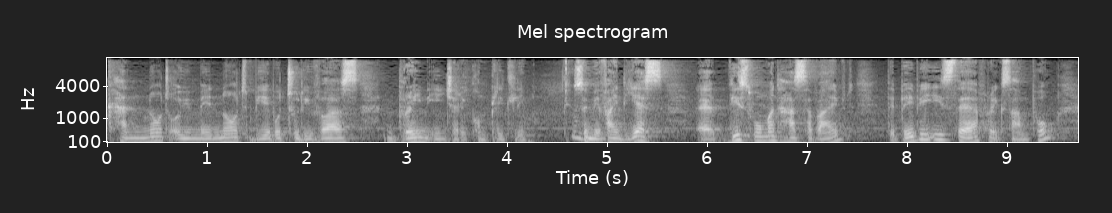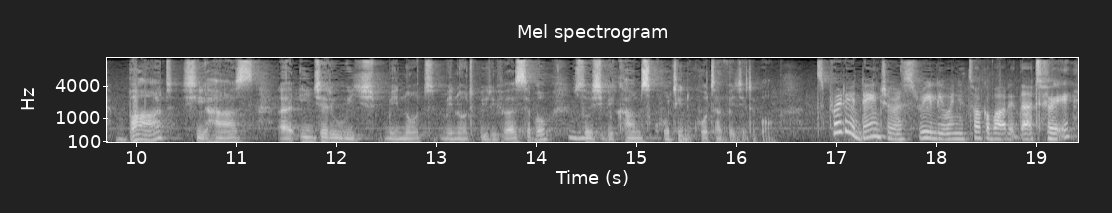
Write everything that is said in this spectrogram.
cannot or we may not be able to reverse brain injury completely. Mm-hmm. So you may find, yes, uh, this woman has survived. The baby is there, for example, but she has uh, injury which may not may not be reversible. Mm-hmm. So she becomes quote unquote a vegetable. It's pretty dangerous, really, when you talk about it that way.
